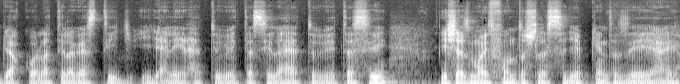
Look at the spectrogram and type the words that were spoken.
gyakorlatilag ezt így, így elérhetővé teszi, lehetővé teszi, és ez majd fontos lesz egyébként az AI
